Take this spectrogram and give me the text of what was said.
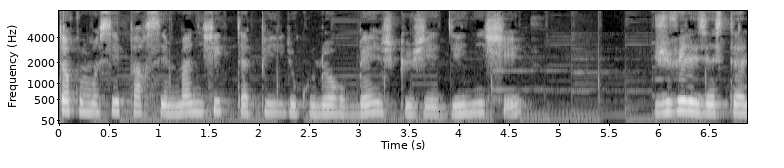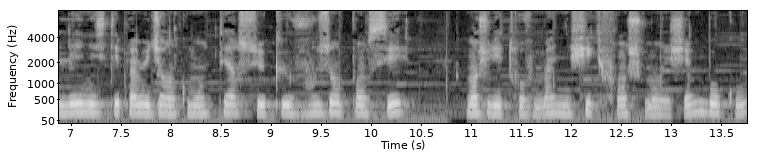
Tout commencé par ces magnifiques tapis de couleur beige que j'ai dénichés. Je vais les installer. N'hésitez pas à me dire en commentaire ce que vous en pensez. Moi, je les trouve magnifiques. Franchement, j'aime beaucoup.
